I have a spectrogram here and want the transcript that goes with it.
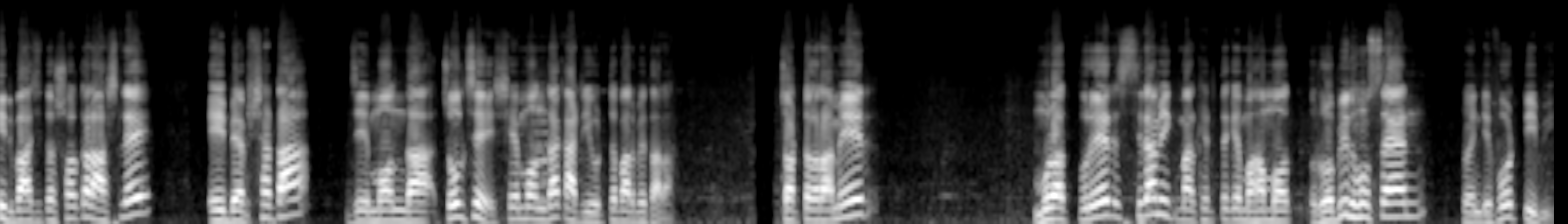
নির্বাচিত সরকার আসলে এই ব্যবসাটা যে মন্দা চলছে, সে মন্দা কাটিয়ে উঠতে পারবে তারা। চট্টগ্রামের মুরাদপুরের সিরামিক মার্কেট থেকে মোহাম্মদ রবিল হোসেন, টোয়েন্টি ফোর টিভি।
